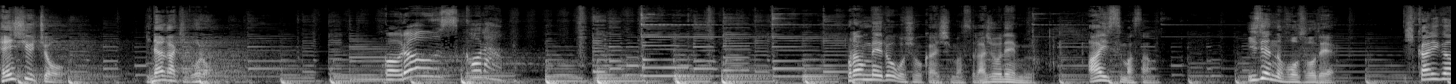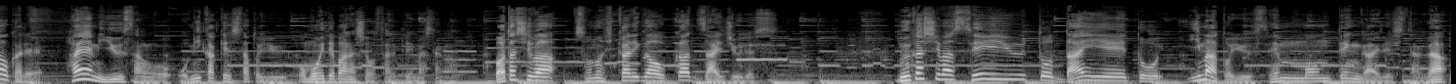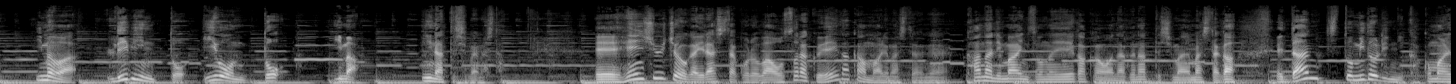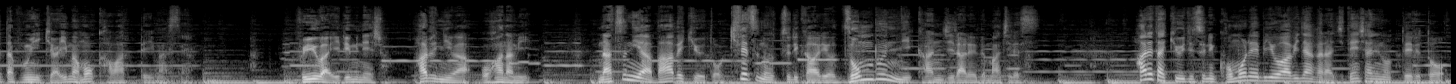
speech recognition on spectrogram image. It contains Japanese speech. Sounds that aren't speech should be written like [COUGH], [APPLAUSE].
編集長稲垣五郎。ゴロウスコラム。コラムメールをご紹介します。ラジオネームアイスマさん。以前の放送で光が丘で早見優さんをお見かけしたという思い出話をされていましたが私はその光が丘在住です。昔は声優と大英と今という専門店街でしたが今はリビンとイオンと今になってしまいました。えー、編集長がいらした頃はおそらく映画館もありましたよね。かなり前にその映画館はなくなってしまいましたが、え団地と緑に囲まれた雰囲気は今も変わっていません。冬はイルミネーション、春にはお花見、夏にはバーベキューと季節の移り変わりを存分に感じられる街です。晴れた休日に木漏れ日を浴びながら自転車に乗っていると、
